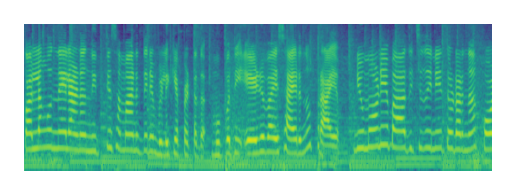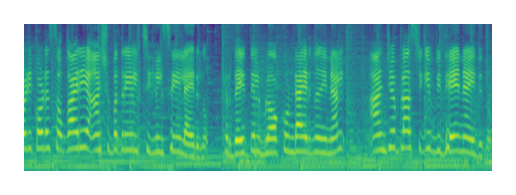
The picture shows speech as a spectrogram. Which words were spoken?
കൊല്ലങ്കുന്നേലാണ് നിത്യസമ്മാനത്തിന് വിളിക്കപ്പെട്ടത്. മുപ്പത്തി ഏഴ് വയസ്സായിരുന്നു പ്രായം. ന്യൂമോണിയ ബാധിച്ചതിനെ തുടർന്ന് കോഴിക്കോട് സ്വകാര്യ ആശുപത്രിയിൽ ചികിത്സയിലായിരുന്നു. ഹൃദയത്തിൽ ബ്ലോക്ക് ഉണ്ടായിരുന്നതിനാൽ ആൻജിയോപ്ലാസ്റ്റിക്ക് വിധേയനായിരുന്നു.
